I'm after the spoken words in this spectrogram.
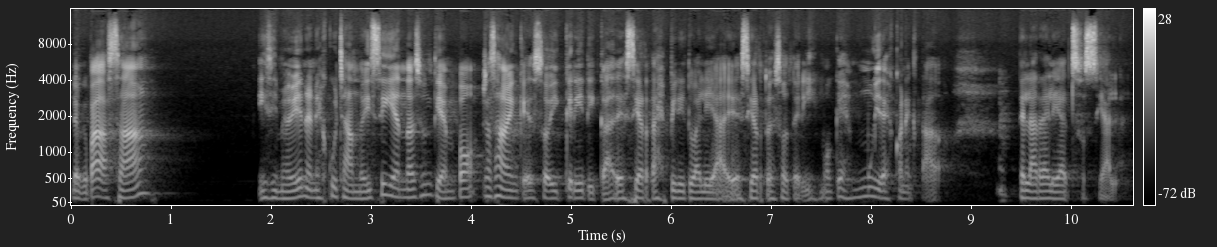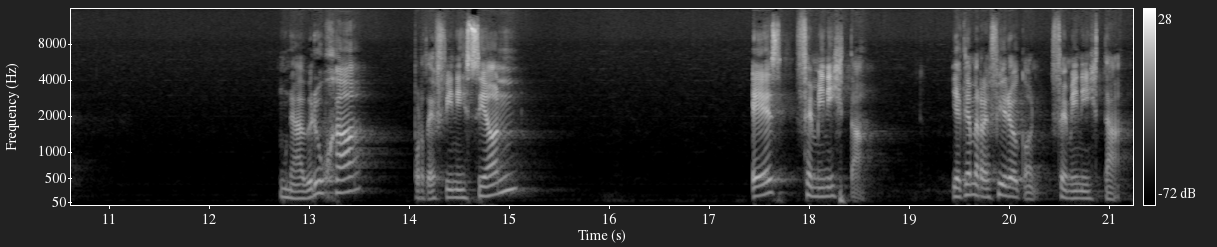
Lo que pasa, y si me vienen escuchando y siguiendo hace un tiempo, ya saben que soy crítica de cierta espiritualidad y de cierto esoterismo, que es muy desconectado de la realidad social. Una bruja, por definición, es feminista. ¿Y a qué me refiero con feminista?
